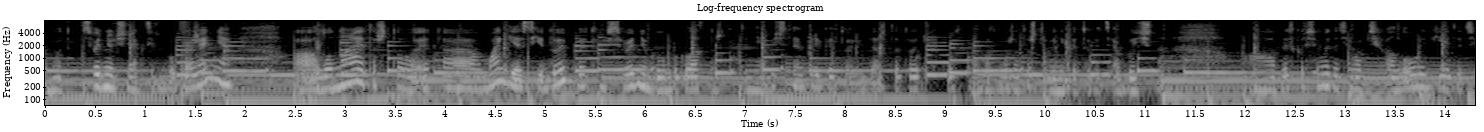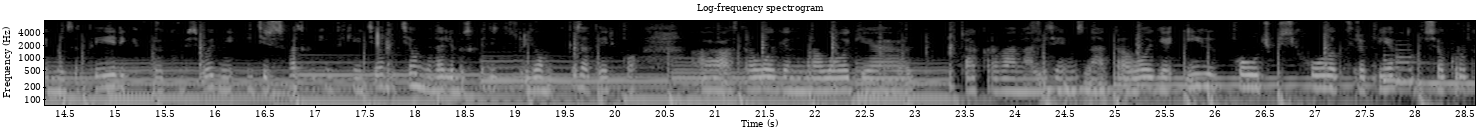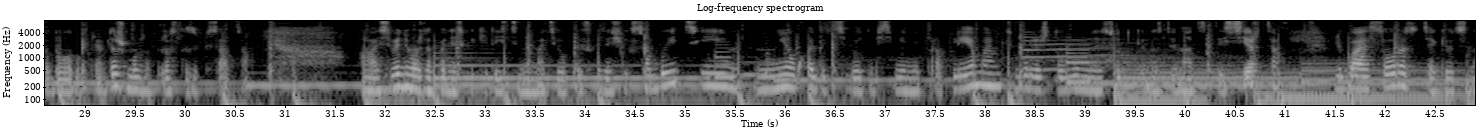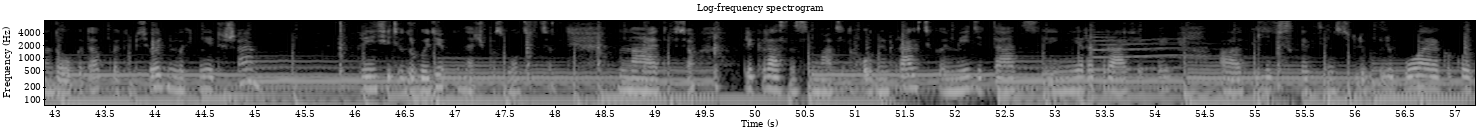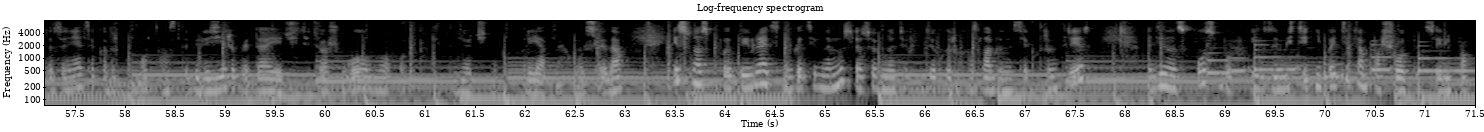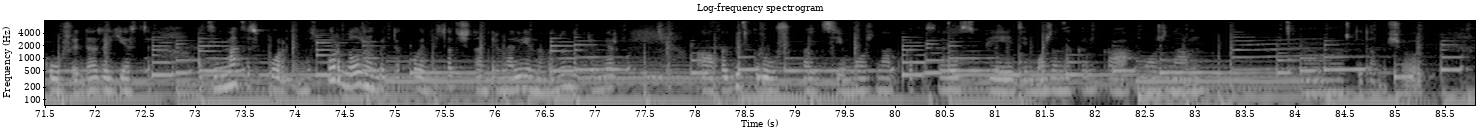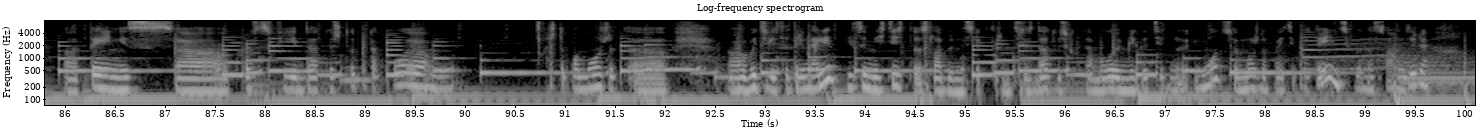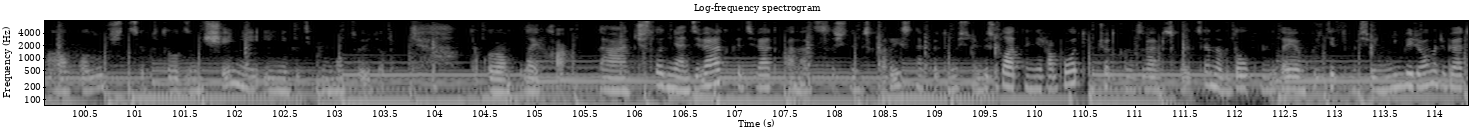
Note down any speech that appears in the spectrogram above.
Вот. Сегодня очень активное воображение. А Луна это что? Это магия с едой, поэтому сегодня было бы классно что-то необычное приготовить, да, что-то очень вкусное, возможно, то, что вы не готовите обычно. А плюс ко всему это тема психологии, это тема эзотерики, поэтому сегодня интересоваться какими-то такими темами, темами да, либо сходить в прием к эзотерику, а, астрология, нумерология, чакровый анализ, я не знаю, астрология, и коуч, психолог, терапевт, все круто было бы, прям даже можно просто записаться. А сегодня можно понять какие-то истинные мотивы происходящих событий, не уходить сегодня в семейные проблемы, тем более, что лунные сутки у нас 12 сердца, любая ссора затягивается надолго, да, поэтому сегодня мы их не решаем, принесите в другой день, иначе посмотрите на это все. Прекрасно заниматься духовной практикой, медитацией, нейрографикой, а, физической активностью, любое какое-то занятие, которое поможет вам стабилизировать, да, и очистить вашу голову от каких не очень приятных мыслей, да. Если у нас появляются негативные мысли, особенно у тех людей, у которых ослабленный сектор интерес, один из способов их заместить, не пойти там пошопиться или покушать, да, заесться, а заниматься спортом. Но спорт должен быть такой достаточно адреналиновый, ну, например, а, побить грушу пойти, можно покататься на велосипеде, можно на коньках, можно а, что там еще, а, теннис, кроссфит, да, то есть что-то такое, что поможет выделить адреналин и заместить ослабленный сектор интереса, да, то есть когда мы ловим негативную эмоцию, можно пойти потренить, вы на самом деле получите вот это вот замещение и негативная эмоция уйдет. Такой вам лайфхак. А, число дня девятка. Девятка, она достаточно бескорыстная, поэтому сегодня бесплатно не работаем, четко называем свои цены, в долг мы не даем, кредит мы сегодня не берем, ребят.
